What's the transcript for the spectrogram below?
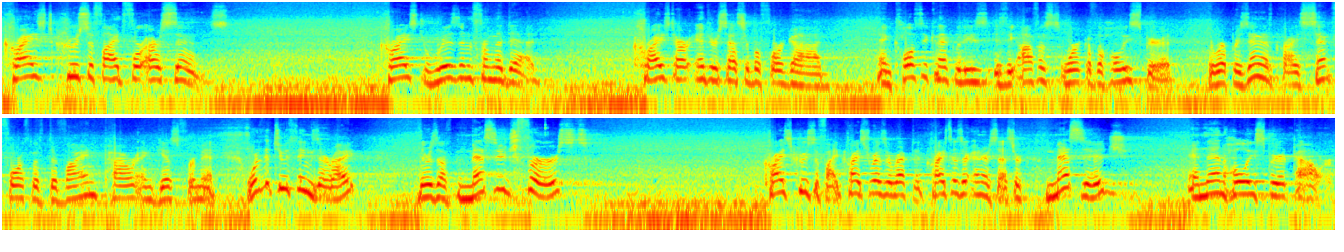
Christ crucified for our sins, Christ risen from the dead, Christ our intercessor before God, and closely connected with these is the office work of the Holy Spirit the representative of Christ sent forth with divine power and gifts for men. What are the two things there, right? There's a message first Christ crucified, Christ resurrected, Christ as our intercessor, message, and then Holy Spirit power.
